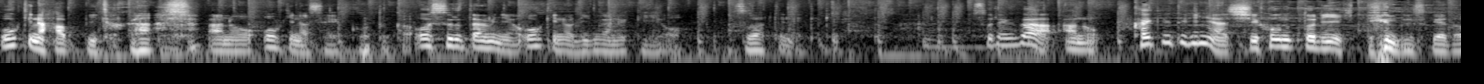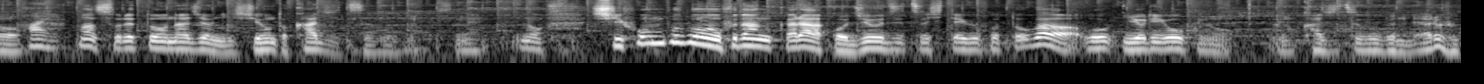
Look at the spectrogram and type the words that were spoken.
大きなハッピーとかあの大きな成功とかをするためには大きなリンゴの木を育てないといけないと。それがあの会計的には資本と利益って言うんですけど、はい。まあ、それと同じように資本と果実部分ですね。の資本部分を普段からこう充実していくことがおより多くのあの果実部分である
